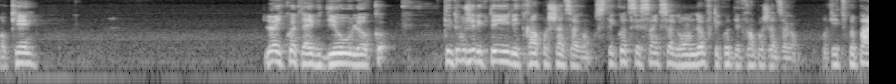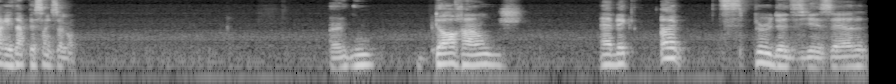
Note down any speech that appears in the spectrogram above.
OK? Là, écoute la vidéo, là. T'es obligé d'écouter les 30 prochaines secondes. Si t'écoutes ces 5 secondes-là, faut t'écouter les 30 prochaines secondes. OK? Tu peux pas arrêter après 5 secondes. Un goût d'orange avec un petit peu de diesel,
